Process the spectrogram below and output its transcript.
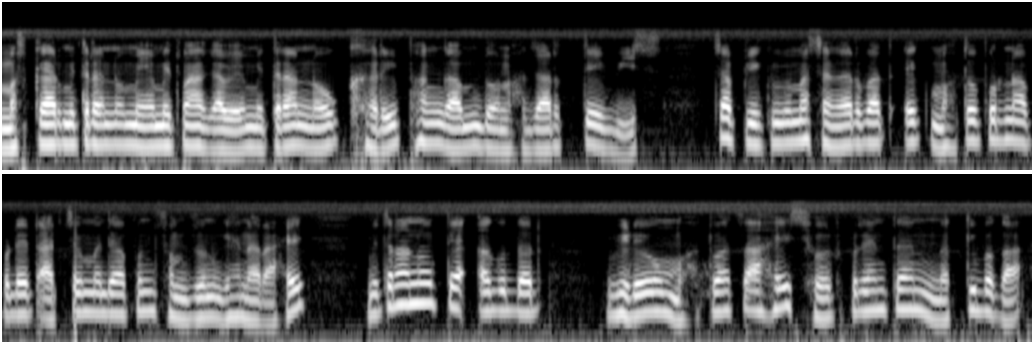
नमस्कार मित्रांनो मी अमित मागावे मित्रांनो खरीप हंगाम दोन हजार तेवीसच्या पीक विमा संदर्भात एक महत्त्वपूर्ण अपडेट आजच्यामध्ये आपण समजून घेणार आहे. मित्रांनो त्या अगोदर व्हिडिओ महत्त्वाचा आहे. शेवटपर्यंत नक्की बघा.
